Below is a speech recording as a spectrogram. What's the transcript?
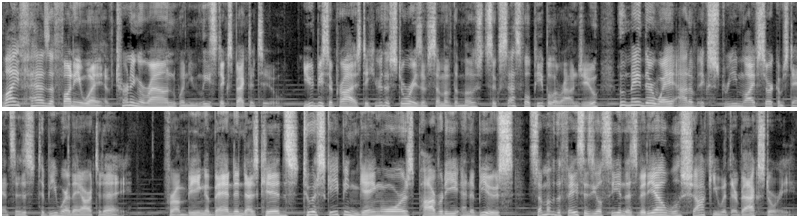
Life has a funny way of turning around when you least expect it to. You'd be surprised to hear the stories of some of the most successful people around you who made their way out of extreme life circumstances to be where they are today. From being abandoned as kids to escaping gang wars, poverty, and abuse, some of the faces you'll see in this video will shock you with their backstory.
